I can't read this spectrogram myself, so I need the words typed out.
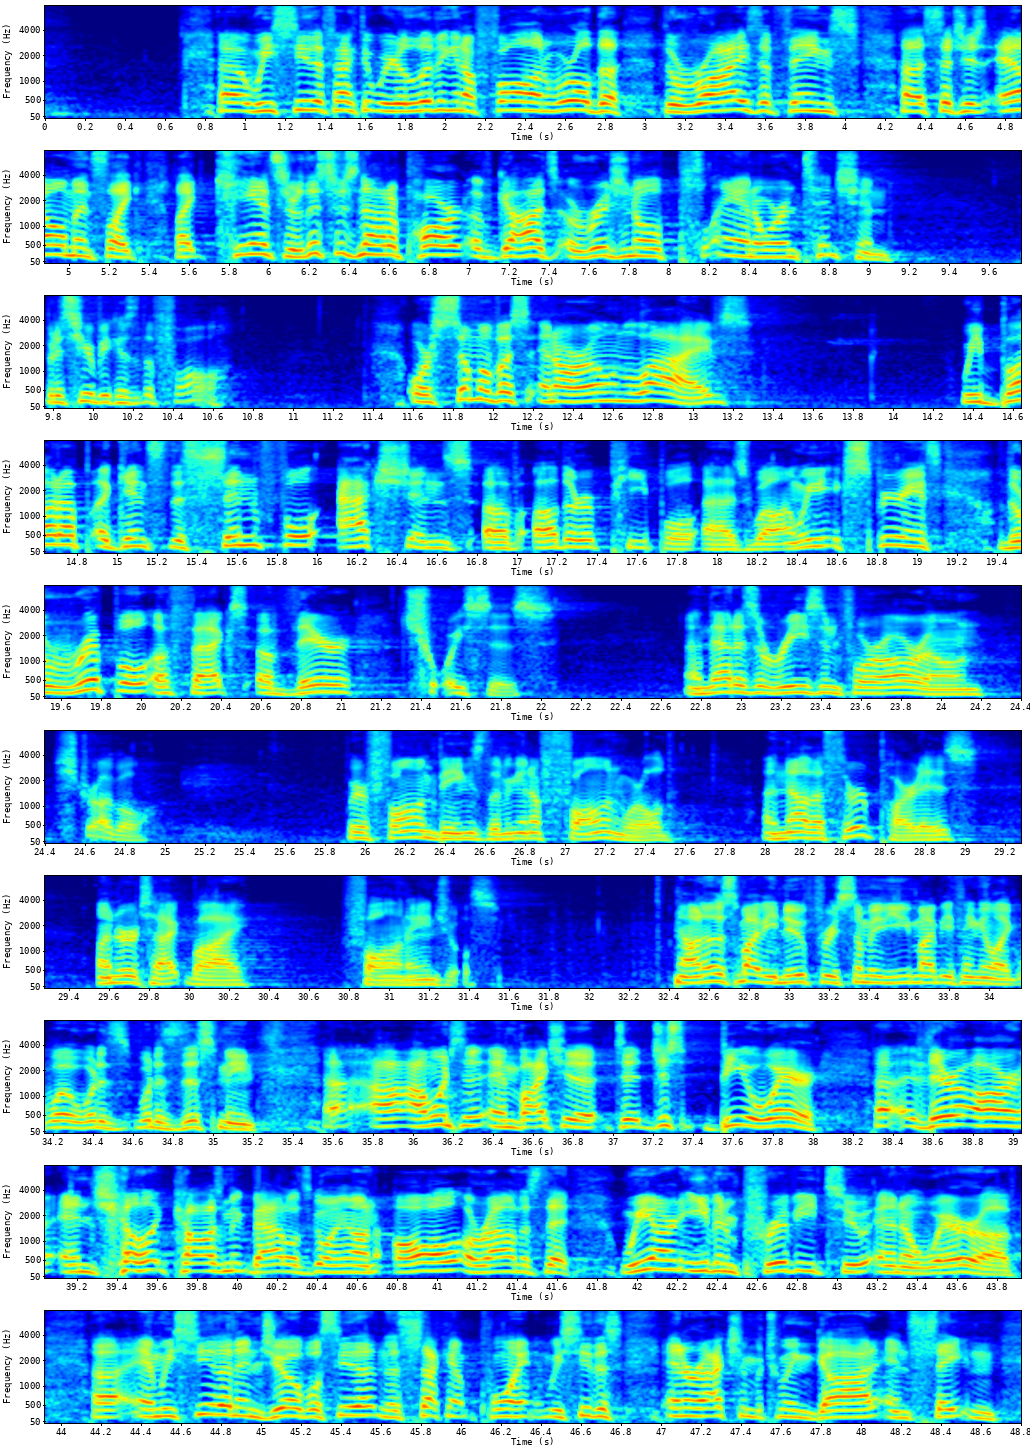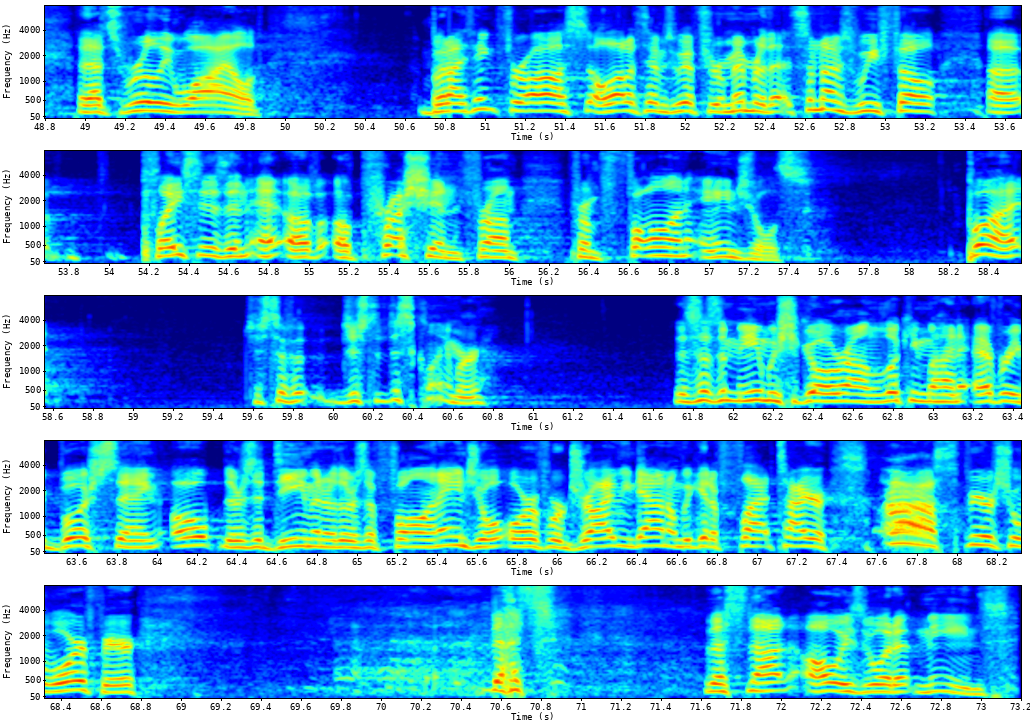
Uh, we see the fact that we are living in a fallen world, the, the rise of things uh, such as ailments like, like cancer. This was not a part of God's original plan or intention, but it's here because of the fall. Or some of us in our own lives, we butt up against the sinful actions of other people as well, and we experience the ripple effects of their choices. And that is a reason for our own struggle. We're fallen beings living in a fallen world. And now the third part is under attack by fallen angels. Now, I know this might be new for some of you. You might be thinking, like, whoa, what, is, what does this mean? Uh, I, I, want to invite you to, to just be aware. Uh, there are angelic cosmic battles going on all around us that we aren't even privy to and aware of. Uh, and we see that in Job. We'll see that in the second point. We see this interaction between God and Satan. That's really wild. But I think for us, a lot of times we have to remember that sometimes we felt uh, places in, of oppression from, from fallen angels. But just a, just a disclaimer. This doesn't mean we should go around looking behind every bush saying, oh, there's a demon or there's a fallen angel, or if we're driving down and we get a flat tire, ah, spiritual warfare. that's, that's not always what it means.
